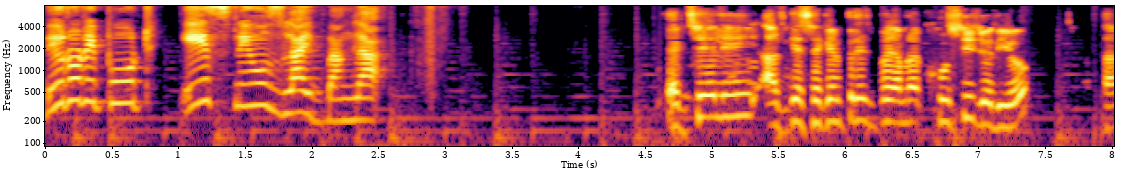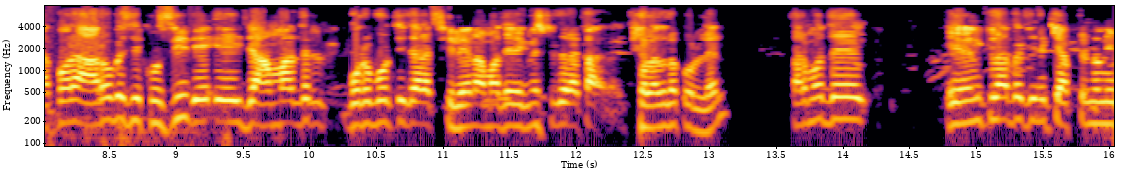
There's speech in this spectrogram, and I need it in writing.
Bureau report, S news live Bangla. Actually আজকে সেকেন্ড প্রাইজ পেয়ে আমরা খুশি যদিও। তারপরে আরও বেশি খুশি যে এই যে আমাদের পরবর্তী যারা ছিলেন, আমাদের যারা খেলাধুলা করলেন, তার মধ্যে এনএন ক্লাবের যিনি ক্যাপ্টেন, উনি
